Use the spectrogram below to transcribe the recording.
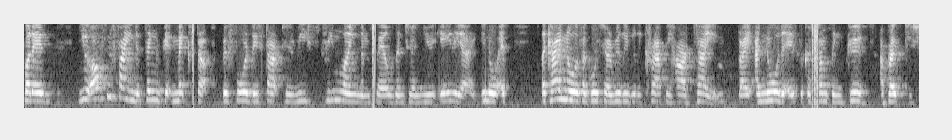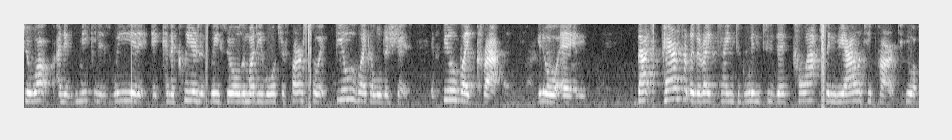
But um, you often find that things get mixed up before they start to re-streamline themselves into a new area. You know, if like I know if I go through a really, really crappy hard time, right, I know that it's because something good's about to show up and it's making its way and it, it kind of clears its way through all the muddy water first, so it feels like a load of shit. It feels like crap. You know, um, that's perfectly the right time to go into the collapsing reality part, you know, of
